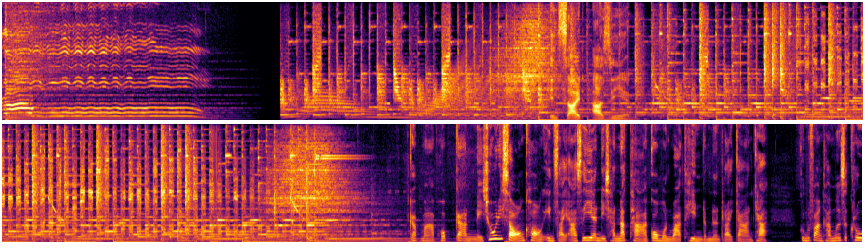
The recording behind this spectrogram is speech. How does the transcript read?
เรา inside ASEAN. กลับมาพบกันในช่วงที่ 2 ของ i n s i ซต์อาเซียนดิฉันนัทธาโกมลวาทินดำเนินรายการค่ะ คุณผู้ฟังคะเมื่อสักครู่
